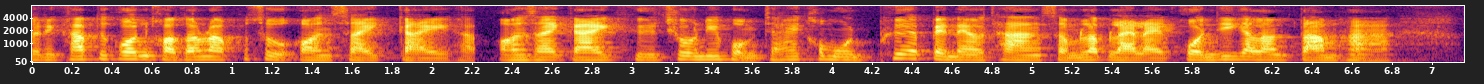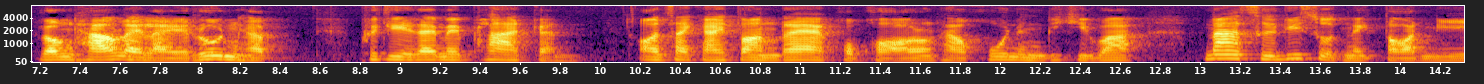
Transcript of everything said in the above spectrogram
สวัสดีครับทุกคนขอต้อนรับเข้าสู่ On Site Guide ครับ On Site Guide คือช่วงที่ผมจะให้ข้อมูลเพื่อเป็นแนวทางสำหรับหลาย ๆ คนที่กำลังตามหารองเท้าหลาย ๆ รุ่นครับเพื่อที่จะได้ไม่พลาดกัน On Site Guide ตอนแรกผมขอเอารองเท้าคู่หนึ่งที่คิดว่าน่าซื้อที่สุดในตอนนี้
